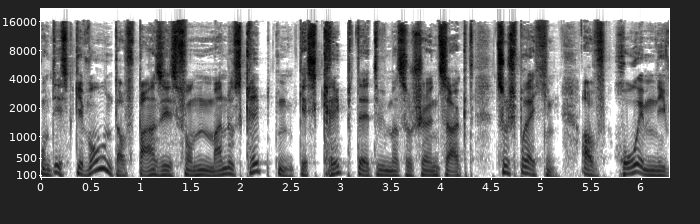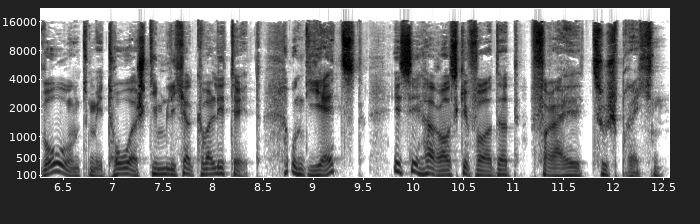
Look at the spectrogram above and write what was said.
und ist gewohnt, auf Basis von Manuskripten, geskriptet, wie man so schön sagt, zu sprechen, auf hohem Niveau und mit hoher stimmlicher Qualität. Und jetzt ist sie herausgefordert, frei zu sprechen.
